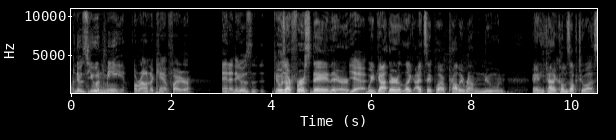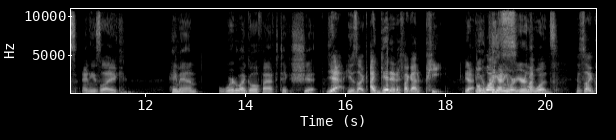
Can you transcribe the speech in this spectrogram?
and it was you and me around a campfire, and I think it was. Uh, it was our first day there. Yeah. We got there like I'd say probably around noon, and he kind of comes up to us and he's like, "Hey man, where do I go if I have to take a shit?" Yeah, he's like, I get it if I gotta pee. Yeah, But you can pee anywhere. You're in the woods. He's like,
